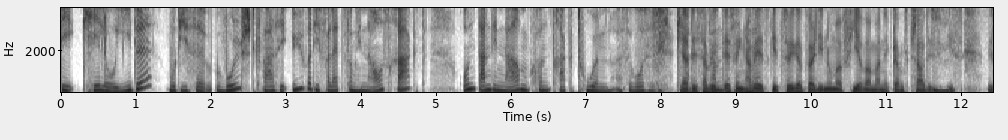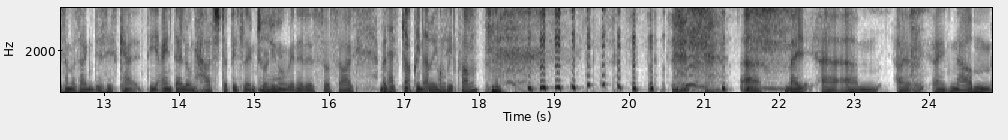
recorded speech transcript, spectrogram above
Die Keloide, wo diese Wulst quasi über die Verletzung hinausragt. Und dann die Narbenkontrakturen, also wo sie sich Ja, das habe ich, deswegen habe ich jetzt gezögert, weil die Nummer 4 war mir nicht ganz klar. Das ist, wie soll man sagen, das ist die Einteilung hatscht ein bisschen, Entschuldigung, Ja. wenn ich das so sage. Also es gibt im Prinzip, äh, weil äh, ähm, äh, äh, Narben,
